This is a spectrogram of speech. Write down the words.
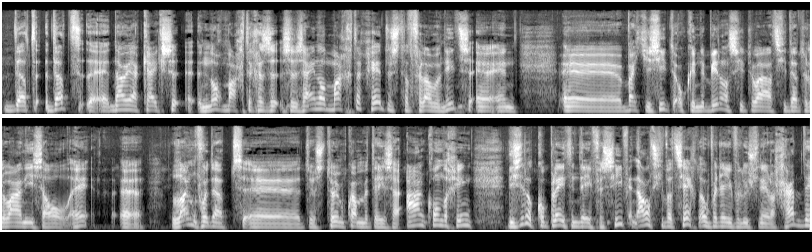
dat, dat, eh, nou ja, kijk, ze, eh, nog machtiger. Ze, ze zijn al machtig, hè, dus dat verandert niets. Eh, en wat je ziet ook in de binnensituatie, dat Rouhani is al hè, lang voordat eh, dus Trump kwam met deze aankondiging, die zit ook compleet in defensief. En als hij wat zegt over revolutionaire garde,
